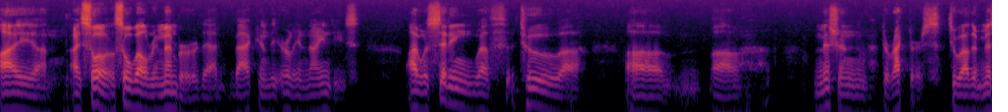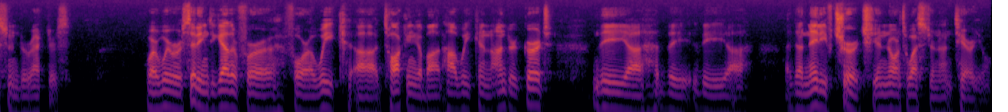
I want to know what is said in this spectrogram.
I, uh, I so, so well remember that back in the early 90s, I was sitting with two uh, uh, uh, mission directors, two other mission directors, where we were sitting together for, for a week uh, talking about how we can undergird the, uh, the, the, the native church in northwestern Ontario.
